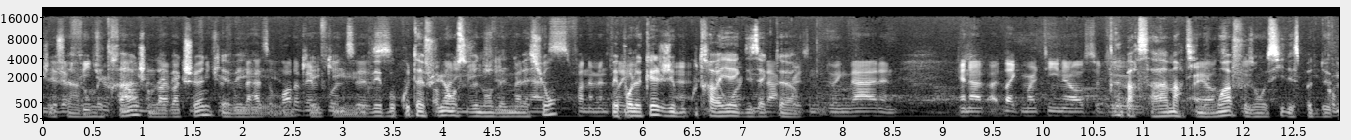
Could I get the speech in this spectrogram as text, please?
J'ai fait un long métrage en live action qui avait, qui, avait beaucoup d'influence venant de l'animation, mais pour lequel j'ai beaucoup travaillé avec des acteurs. À part ça, Martine et moi faisons aussi des spots de pub.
